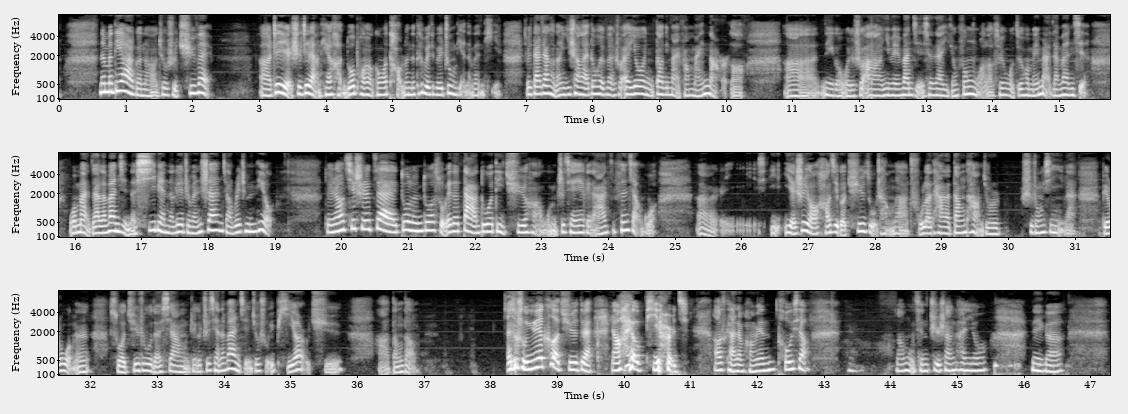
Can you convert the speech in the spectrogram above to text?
那么第二个呢，就是区位啊，这也是这两天很多朋友跟我讨论的特别特别重点的问题，就是大家可能一上来都会问说，哎呦，你到底买房买哪儿了？啊，那个我就说啊，因为万锦现在已经封我了，所以我最后没买在万锦，我买在了万锦的西边的列治文山，叫 Richmond Hill。对，然后其实，在多伦多所谓的大多地区哈，我们之前也给大家分享过，呃，也也是有好几个区组成的，除了它的 downtown 就是市中心以外，比如我们所居住的像这个之前的万锦就属于皮尔区啊等等。那就属于约克区，对，然后还有皮尔区，奥斯卡在旁边偷笑，老母亲智商堪忧。那个，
